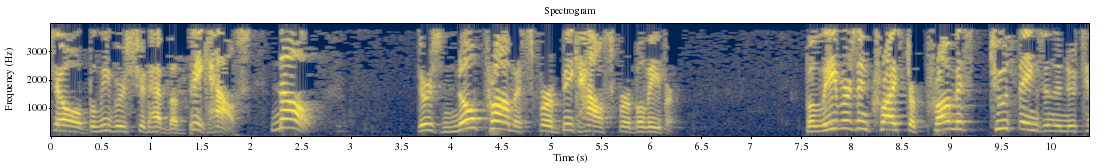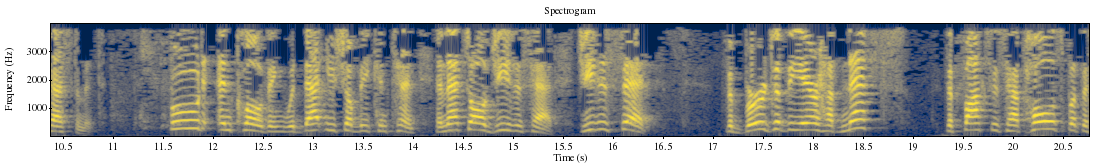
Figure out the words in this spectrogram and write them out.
Say, oh, believers should have a big house. No. There's no promise for a big house for a believer. Believers in Christ are promised two things in the New Testament. Food and clothing, with that you shall be content. And that's all Jesus had. Jesus said, the birds of the air have nests, the foxes have holes, but the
